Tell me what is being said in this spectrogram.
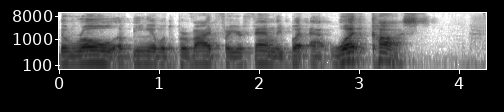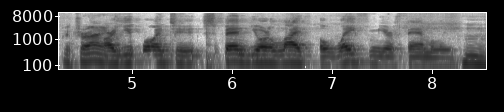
the role of being able to provide for your family, but at what cost That's right. are you going to spend your life away from your family? Hmm.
